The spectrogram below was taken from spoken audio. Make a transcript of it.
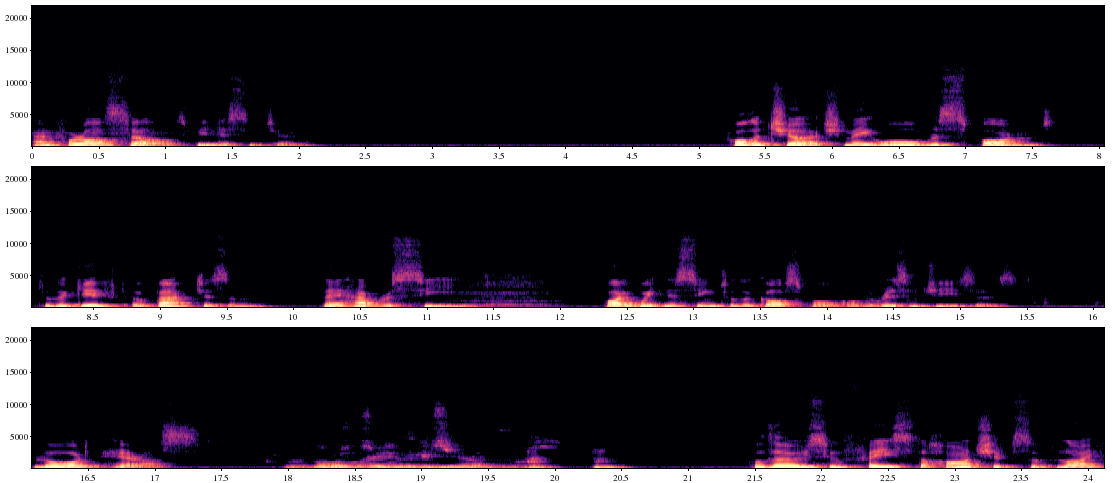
and for ourselves be listened to. For the church, may all respond to the gift of baptism they have received by witnessing to the gospel of the risen Jesus. Lord, hear us. Lord, us. For those who face the hardships of life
